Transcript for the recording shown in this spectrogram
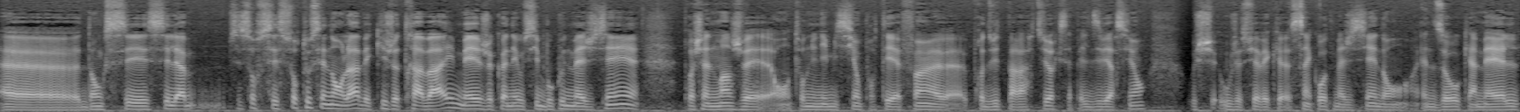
Euh, donc c'est sur, surtout ces noms-là avec qui je travaille, mais je connais aussi beaucoup de magiciens. Prochainement, je vais, on tourne une émission pour TF1 euh, produite par Arthur qui s'appelle Diversion, où je, suis avec euh, cinq autres magiciens, dont Enzo, Kamel,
